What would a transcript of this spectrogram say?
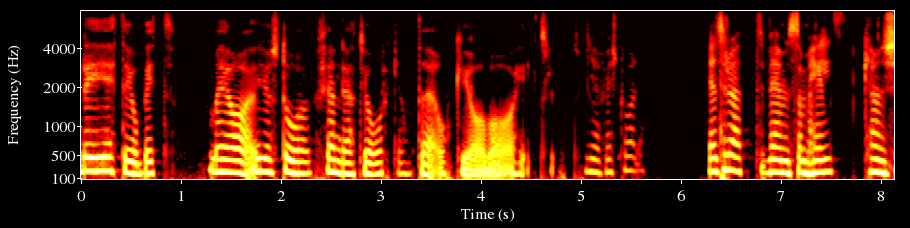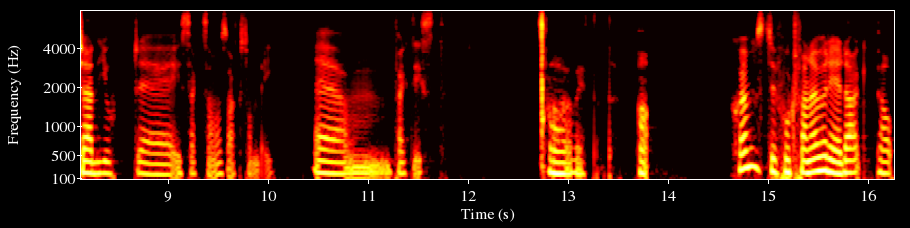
det är jättejobbigt. Men jag, just då kände jag att jag orkar inte och jag var helt slut. Jag förstår det. Jag tror att vem som helst kanske hade gjort eh, exakt samma sak som dig. Ehm, faktiskt. Ja, jag vet inte. Skäms du fortfarande över det idag? Ja.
